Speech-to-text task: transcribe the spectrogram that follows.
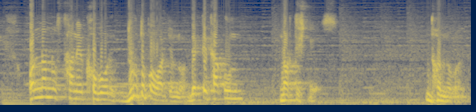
অন্যান্য স্থানের খবর দ্রুত পাওয়ার জন্য দেখতে থাকুন নর্থ ইস্ট নিউজ ধন্যবাদ।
